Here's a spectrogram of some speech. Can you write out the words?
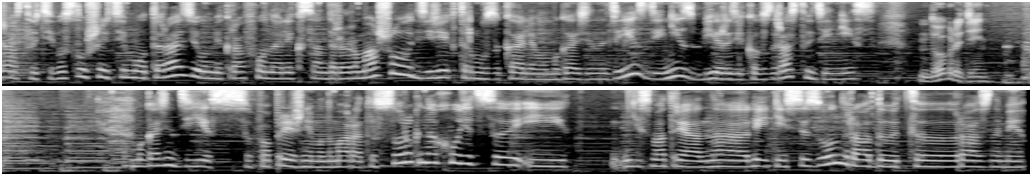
Здравствуйте, вы слушаете Моторадио, у микрофона Александра Ромашова, директор музыкального магазина «Диез» Денис Бердиков. Здравствуй, Денис. Добрый день. Магазин «Диез» по-прежнему на Марата 40 находится, и несмотря на летний сезон, радует э, разными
